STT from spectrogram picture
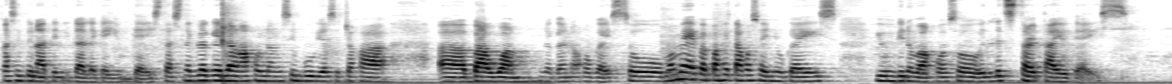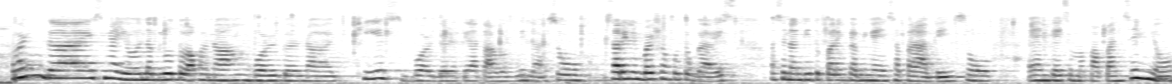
kasi doon natin ilalagay yung guys. Tapos naglagay lang ako ng sibuyas at saka ah, bawang. Nag-ano ako guys. So mamaya ipapakita ko sa inyo guys yung ginawa ko. So let's start tayo guys. Morning guys! Ngayon, nagluto ako ng burger na cheese burger na tinatawag nila. So, sariling version ko to guys. Kasi nandito pa rin kami ngayon sa province. So, ayan guys, kung mapapansin nyo,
